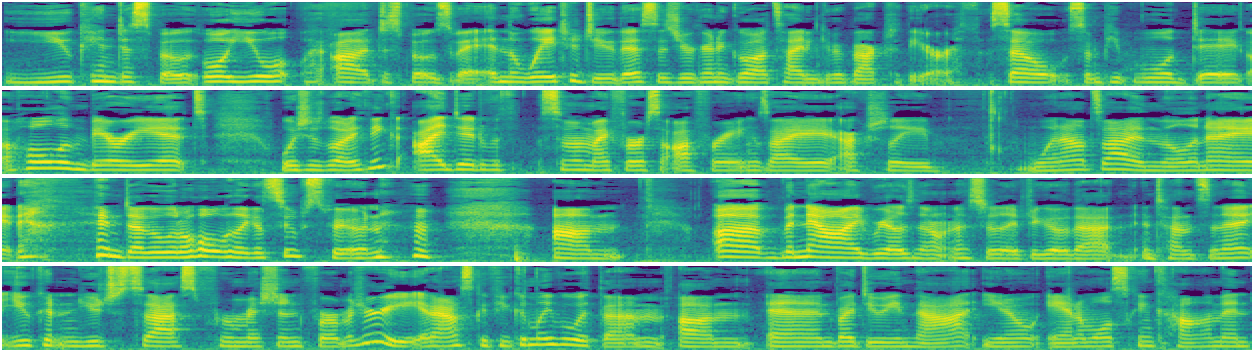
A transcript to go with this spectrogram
you can dispose well you uh, dispose of it and the way to do this is you're going to go outside and give it back to the earth so some people will dig a hole and bury it which is what i think i did with some of my first offerings i actually went outside in the middle of the night and dug a little hole with like a soup spoon um, uh, but now I realize I don't necessarily have to go that intense in it. You can you just ask permission from a tree and ask if you can leave it with them. Um, and by doing that, you know, animals can come and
